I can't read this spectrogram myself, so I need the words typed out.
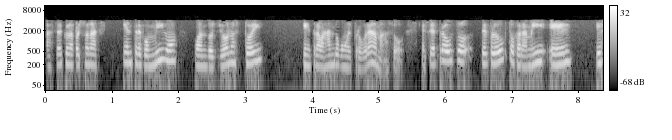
hacer que una persona entre conmigo cuando yo no estoy eh, trabajando con el programa. So, ese producto del producto para mí es es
